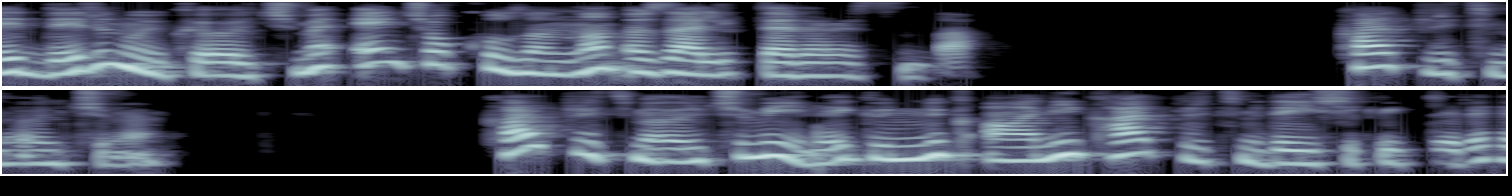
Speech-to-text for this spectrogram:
ve derin uyku ölçümü en çok kullanılan özellikler arasında. Kalp ritmi ölçümü. Kalp ritmi ölçümü ile günlük ani kalp ritmi değişiklikleri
